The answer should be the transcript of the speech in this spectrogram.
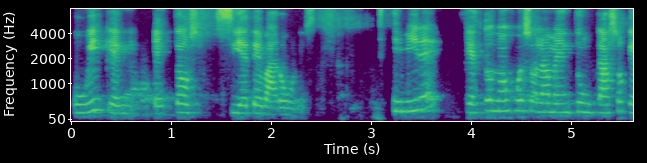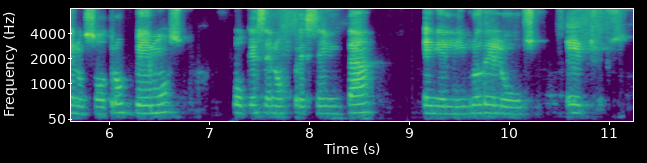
ubiquen estos siete varones. Y mire que esto no fue solamente un caso que nosotros vemos o que se nos presenta en el libro de los hechos.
